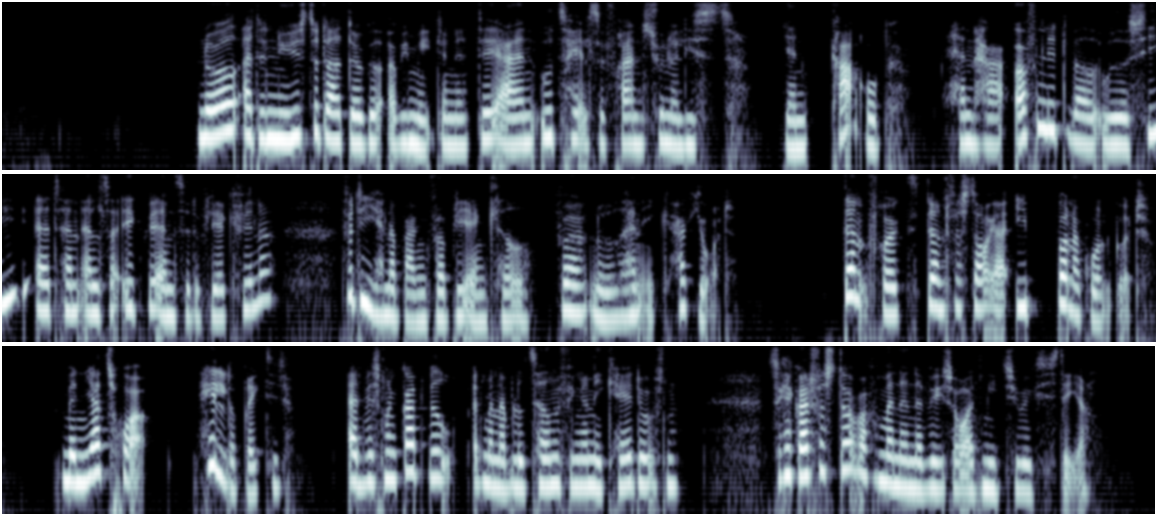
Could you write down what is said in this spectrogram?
Noget af det nyeste, der er dukket op i medierne, det er en udtalelse fra en journalist, Jan Grarup. Han har offentligt været ude at sige, at han altså ikke vil ansætte flere kvinder, fordi han er bange for at blive anklaget for noget, han ikke har gjort. Den frygt, den forstår jeg i bund og grund godt. Men jeg tror helt oprigtigt, at hvis man godt ved, at man er blevet taget med fingrene i kagedåsen, så kan jeg godt forstå, hvorfor man er nervøs over, at MeToo eksisterer.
